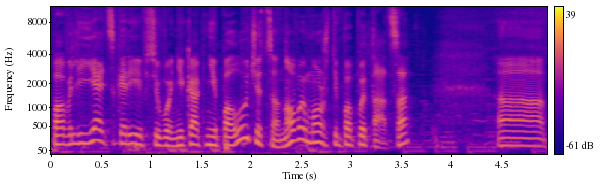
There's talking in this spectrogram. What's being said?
повлиять, скорее всего, никак не получится, но вы можете попытаться. А,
